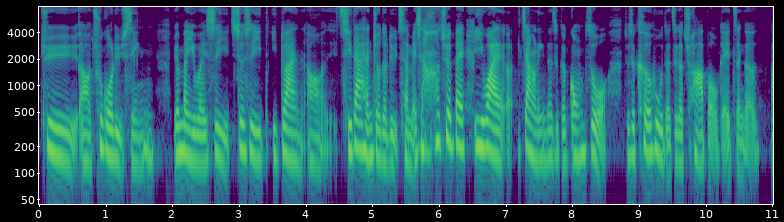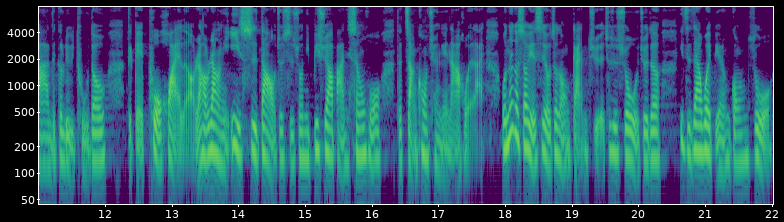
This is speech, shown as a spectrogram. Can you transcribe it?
去呃出国旅行。原本以为是以这是一一段呃期待很久的旅程，没想到 却被意外降临的这个工作，就是客户的这个 trouble 给整个把这个旅途都给破坏了，然后让你意识到，就是说你必须要把你生活的掌控权给拿回来。我那个时候也是有这种感觉，就是说我觉得一直在为别人工作，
